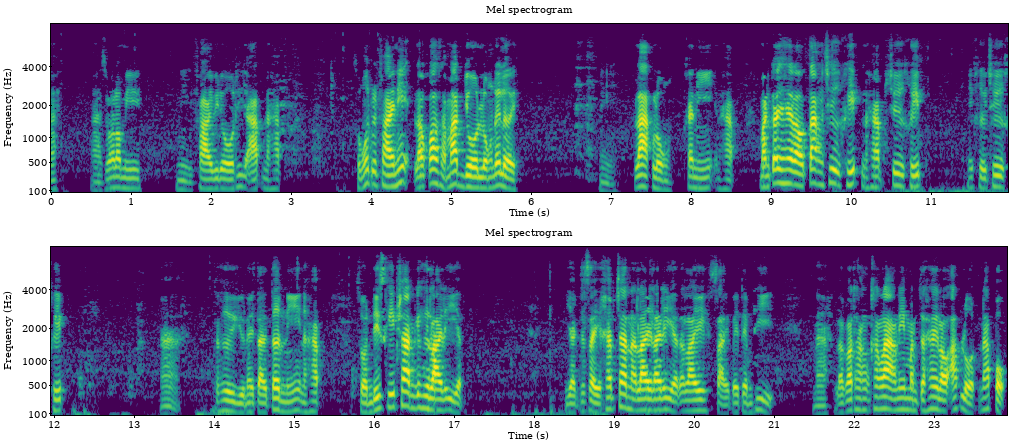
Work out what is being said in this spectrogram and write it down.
นะ อ่า สมมติเรามีนี่ไฟล์วิดีโอที่จะอัพนะครับ สมมติเป็นไฟล์นี้เราก็สามารถโยนลงได้เลยนี่ลากลงแค่นี้นะครับ มันก็จะให้เราตั้งชื่อคลิปนะครับ ชื่อคลิป นี่คือชื่อคลิปอ่าก็คืออยู่ในไตเติลนี้นะครับ ส่วน description ก็คือรายละเอียด อยากจะใส่แคปชั่นอะไรรายละเอียดอะไรใส่ไปเต็มที่นะแล้วก็ทางข้างล่างนี่มันจะให้เราอัปโหลดหน้าปก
